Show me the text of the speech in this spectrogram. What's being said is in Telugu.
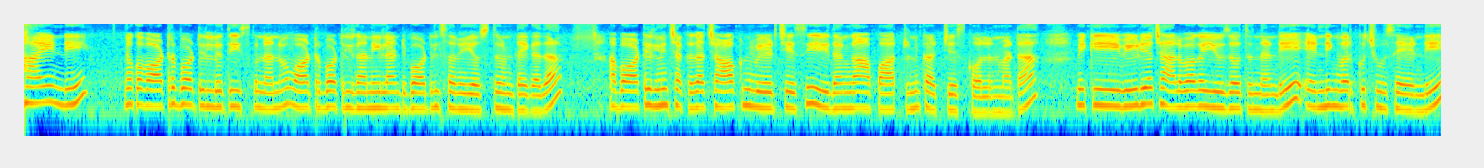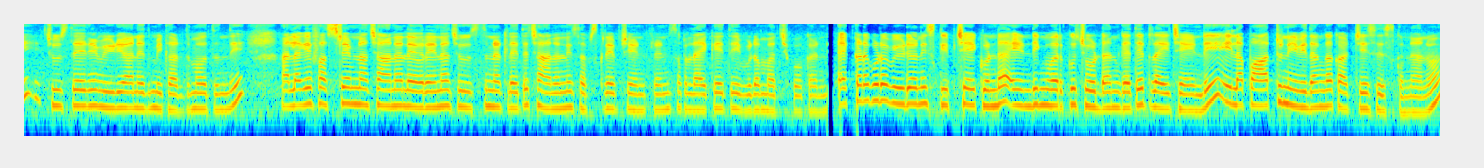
హాయ్ అండి. ఒక వాటర్ బాటిల్ తీసుకున్నాను. వాటర్ బాటిల్ కానీ ఇలాంటి బాటిల్స్ అనేవి వస్తూ ఉంటాయి కదా. ఆ బాటిల్ని చక్కగా చాక్ని వేడి చేసి ఈ విధంగా ఆ పార్ట్ని కట్ చేసుకోవాలన్నమాట. మీకు ఈ వీడియో చాలా బాగా యూజ్ అవుతుందండి. ఎండింగ్ వరకు చూసేయండి. చూస్తేనే వీడియో అనేది మీకు అర్థమవుతుంది. అలాగే ఫస్ట్ టైం నా ఛానల్ ఎవరైనా చూస్తున్నట్లయితే ఛానల్ని సబ్స్క్రైబ్ చేయండి ఫ్రెండ్స్. ఒక లైక్ అయితే ఇవ్వడం మర్చిపోకండి. ఎక్కడ కూడా వీడియోని స్కిప్ చేయకుండా ఎండింగ్ వరకు చూడడానికి అయితే ట్రై చేయండి. ఇలా పార్ట్ని ఈ విధంగా కట్ చేసేసుకున్నాను.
